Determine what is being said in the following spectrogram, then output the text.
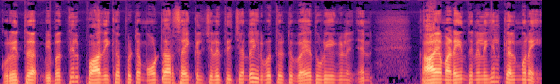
குறித்த விபத்தில் பாதிக்கப்பட்ட மோட்டார் சைக்கிள் செலுத்திச் சென்ற இருபத்தெட்டு வயதுடைய இளைஞன் காயமடைந்த நிலையில் கல்முனை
